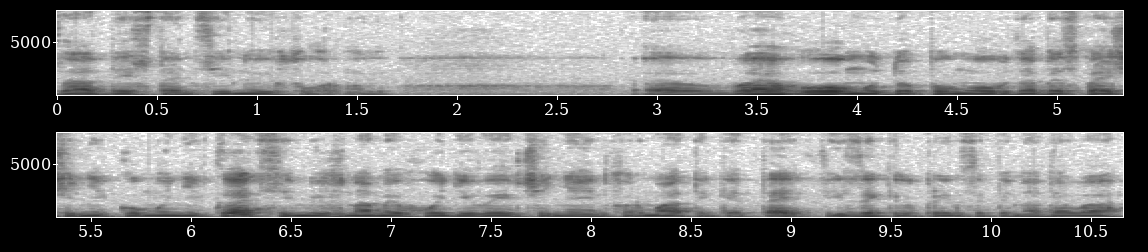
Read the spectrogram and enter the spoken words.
за дистанційною формою. Е, Вагому допомогу в забезпеченні комунікації між нами в ході вивчення інформатики та фізики, в принципі, надала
